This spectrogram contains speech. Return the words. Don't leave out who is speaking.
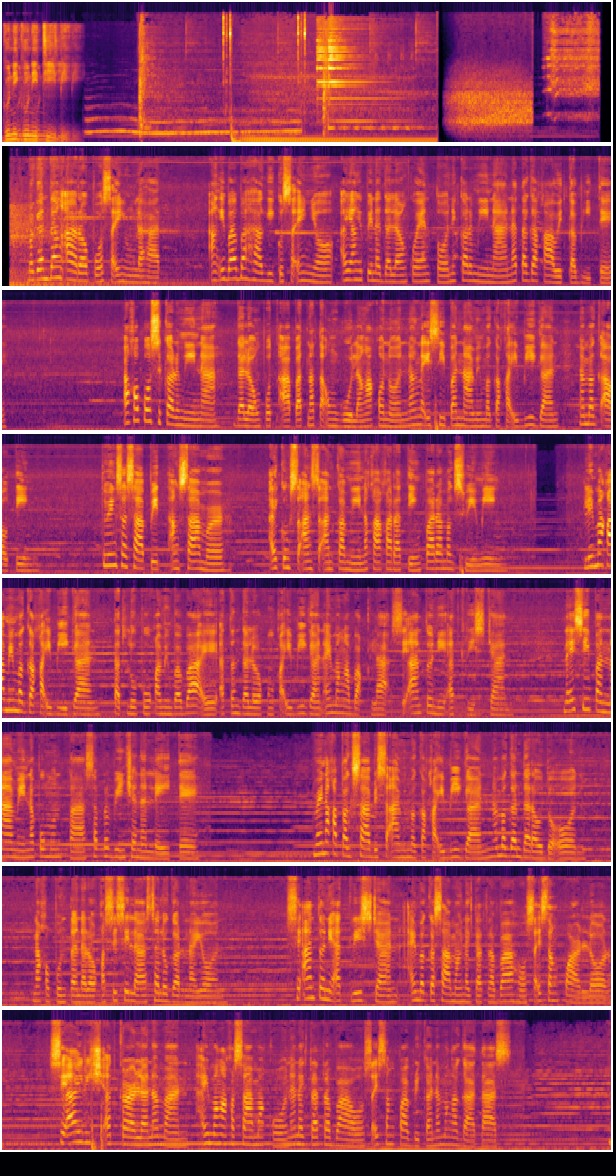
Speaker 1: Guni-Guni TV.
Speaker 2: Magandang araw po sa inyong lahat. Ang ibabahagi ko sa inyo ay ang ipinadalang kwento ni Carmina na taga Kawit, Cavite. Ako po si Carmina, 24 na taong gulang ako noon nang naisipan naming magkakaibigan na mag-outing. Tuwing sasapit ang summer ay kung saan saan kami nakakarating para mag-swimming. Lima kami magkakaibigan, tatlo po kaming babae at ang dalawa kong kaibigan ay mga bakla, si Anthony at Christian. Naisipan namin na pumunta sa probinsya ng Leyte. May nakapagsabi sa aming magkakaibigan na maganda raw doon. Nakapunta na raw kasi sila sa lugar na yon. Si Anthony at Christian ay magkasamang nagtatrabaho sa isang parlor. Si Irish at Carla naman ay mga kasama ko na nagtatrabaho sa isang pabrika ng mga gatas.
